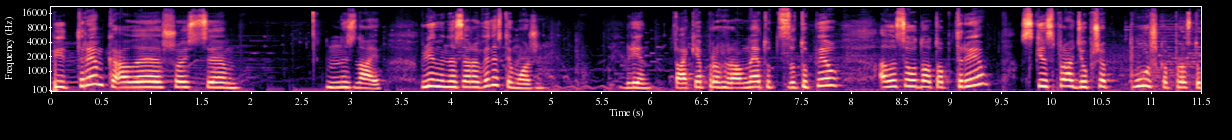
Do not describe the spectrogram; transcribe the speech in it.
підтримка, але щось. е, ну, не знаю. Блін, мене зараз винести може. Блін, так, я програв. Ну я тут затупив, але все одно топ-3. Скін справді взагалі пушка, просто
